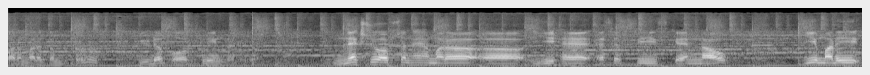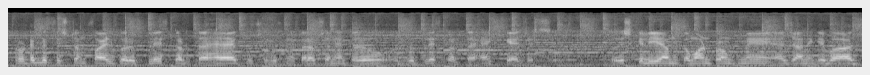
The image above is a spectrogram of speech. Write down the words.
और हमारा कंप्यूटर स्पीड अप और क्लीन रहेगा। नेक्स्ट जो ऑप्शन है हमारा ये है S F C scan now ये हमारी प्रोटेक्टेड सिस्टम फ़ाइल को रिप्लेस करता है। कुछ उसमें करप्शन है तो रिप्लेस करता है कैचेस से। तो इसके लिए हम कमांड प्रॉम्प्ट में जाने के बाद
